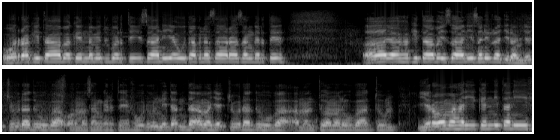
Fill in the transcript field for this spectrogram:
warra kitaaba kenname dubartii isaanii yahudaaf nasaaraa san gartee aayaa kitaaba isaanii sanirra jiran jechuudha duuba orma san gartee fuudhuun ni danda'ama jechuudha duuba amantuu amanuu baattu yeroo maharii kennitaniif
